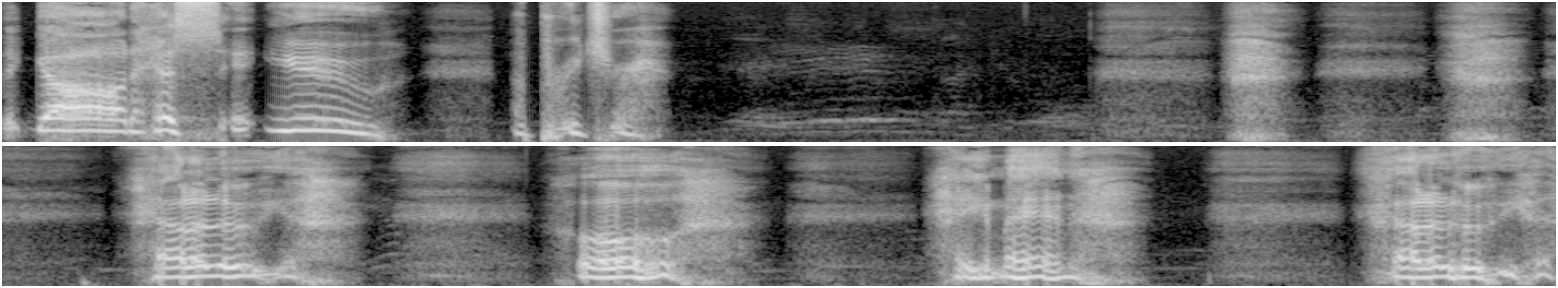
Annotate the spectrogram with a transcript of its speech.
that God has sent you a preacher. Hallelujah. Oh. Amen. Hallelujah.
